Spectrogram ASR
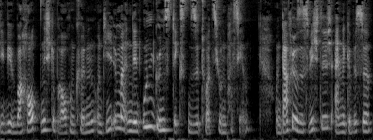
die wir überhaupt nicht gebrauchen können und die immer in den ungünstigsten Situationen passieren. Und dafür ist es wichtig, eine gewisse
